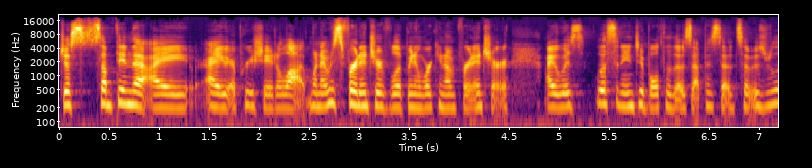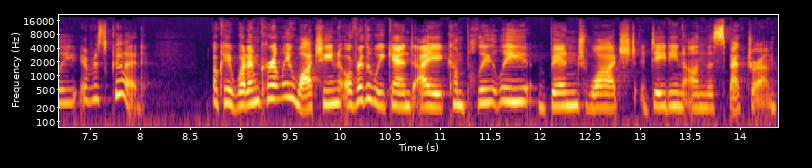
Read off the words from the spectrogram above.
just something that i i appreciate a lot when i was furniture flipping and working on furniture i was listening to both of those episodes so it was really it was good. Okay what i'm currently watching over the weekend i completely binge watched dating on the spectrum.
